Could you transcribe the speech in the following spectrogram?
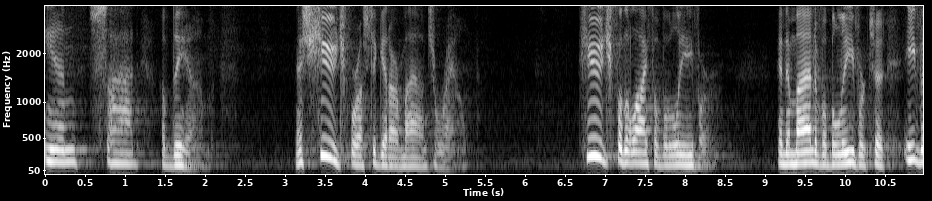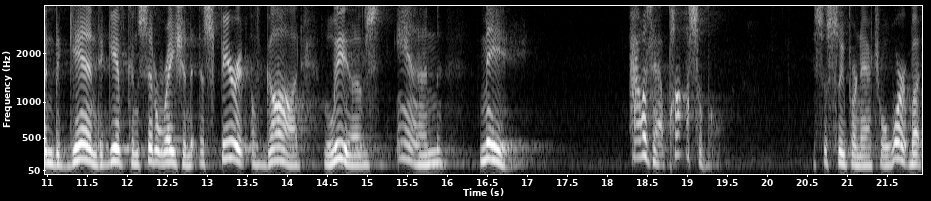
inside of them. That's huge for us to get our minds around. Huge for the life of a believer and the mind of a believer to even begin to give consideration that the Spirit of God lives in me. How is that possible? It's a supernatural work. But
